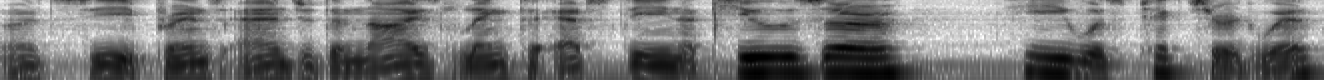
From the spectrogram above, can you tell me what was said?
Let's see. Prince Andrew denies link to Epstein accuser he was pictured with.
